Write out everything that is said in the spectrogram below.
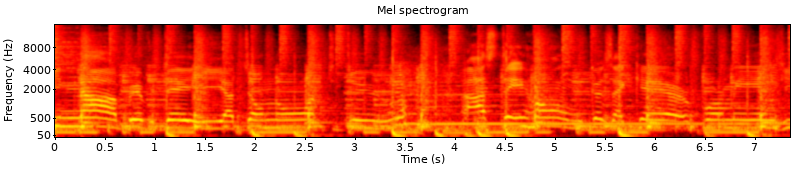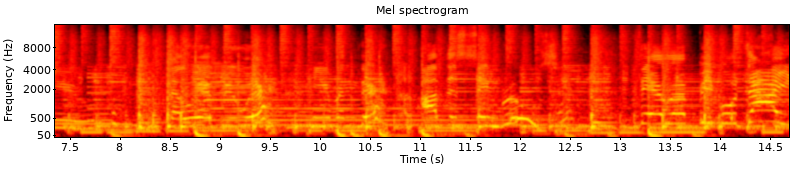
Waking up every day, I don't know what to do. I stay home cause I care for me and you. Now, everywhere, here and there, are the same rules. There are people dying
